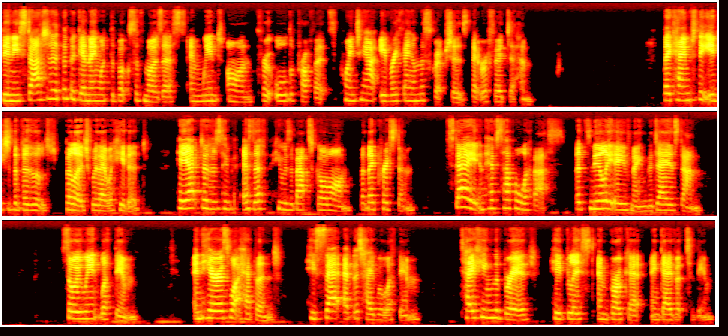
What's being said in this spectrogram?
Then he started at the beginning with the books of Moses and went on through all the prophets, pointing out everything in the scriptures that referred to him. They came to the edge of the village, where they were headed. He acted as if he was about to go on, but they pressed him. Stay and have supper with us. It's nearly evening, the day is done. So we went with them. And here is what happened he sat at the table with them. Taking the bread, he blessed and broke it and gave it to them.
